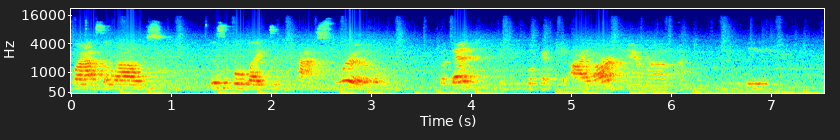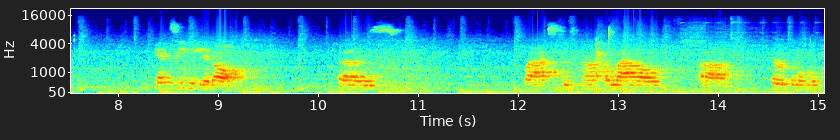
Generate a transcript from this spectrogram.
glass allows visible light to pass through. But then if you look at the IR camera, I'm completely, you can't see me at all because glass does not allow uh, thermal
